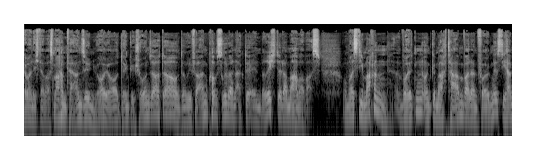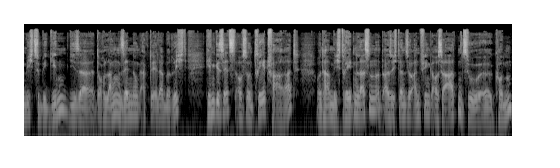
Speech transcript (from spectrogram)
können wir nicht da was machen, Fernsehen? Ja, ja, denke ich schon, sagt er. Und dann rief er an, kommst rüber in aktuellen Berichte, da machen wir was. Und was die machen wollten und gemacht haben, war dann folgendes. Die haben mich zu Beginn dieser doch langen Sendung aktueller Bericht hingesetzt auf so ein Tretfahrrad und haben mich treten lassen. Und als ich dann so anfing, außer Atem zu äh, kommen,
